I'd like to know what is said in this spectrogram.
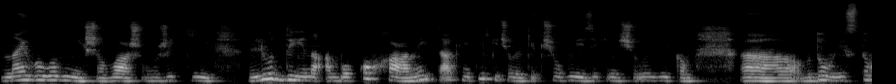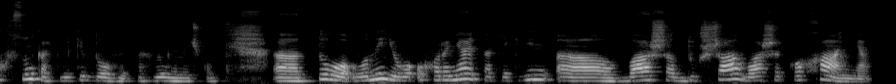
найголовніша в вашому житті людина або коханий, так? не тільки чоловік, якщо ви з якимось чоловіком е, в довгих стосунках, тільки в довгих на хвилиночку, то вони його охороняють, так як він ваша душа, ваше кохання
